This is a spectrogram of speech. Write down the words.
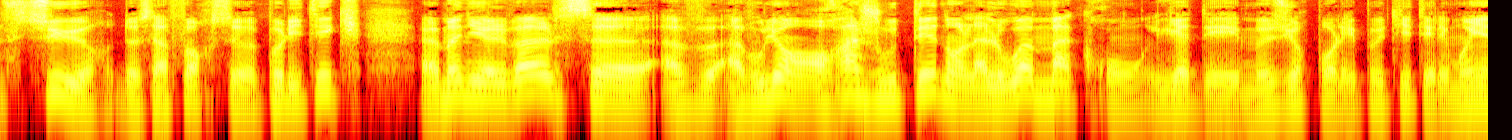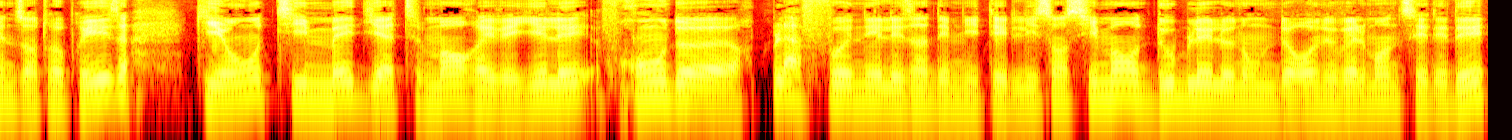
sûr de sa force politique, Manuel Valls a voulu en rajouter dans la loi Macron. Il y a des mesures pour les petites et les moyennes entreprises qui ont immédiatement réveillé les frondeurs, plafonné les indemnités de licenciement, doubler le nombre de renouvellements de CDD.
